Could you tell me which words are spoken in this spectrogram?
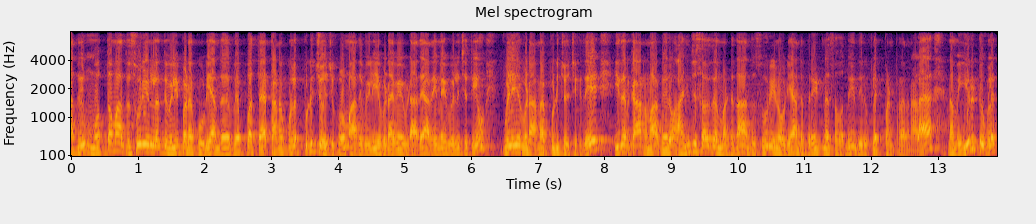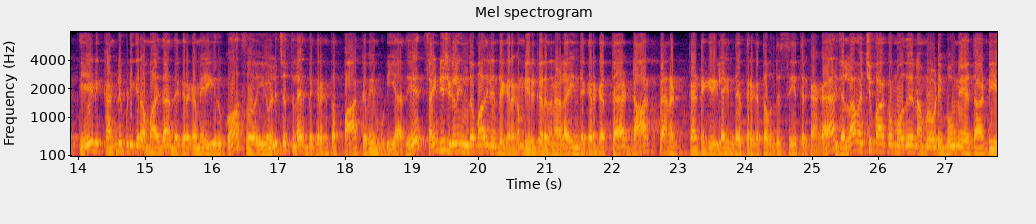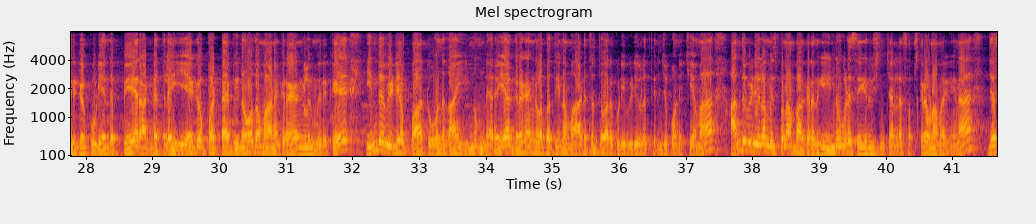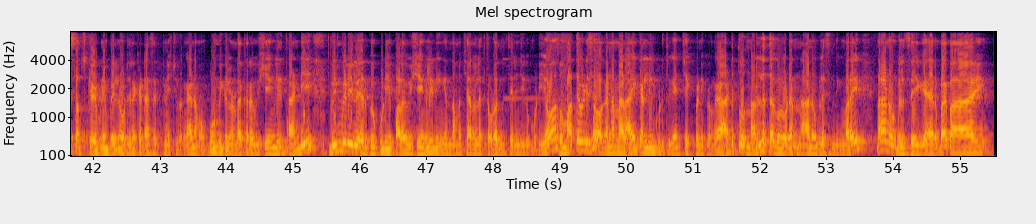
அது மொத்தமாக அந்த சூரியன்ல வெளிப்படக்கூடிய அந்த வெப்பத்தை தனக்குள்ளே பிடிச்சி வச்சுக்கணும். அது வெளியே விடவே விடாது. அதேமாதிரி வெளிச்சத்தையும் வெளியே விடாமல் பிடிச்சி வச்சுக்குது. இதன் காரணமாக வெறும் அஞ்சு சதவீதம் மட்டும்தான் அந்த சூரியனுடைய அந்த பிரைட்னஸை வந்து இது ரிஃப்ளெக்ட் பண்ணுறதுனால நம்ம இருட்டுக்குள்ளே தேடி கண்டுபிடிக்கிற மாதிரி தான் இந்த கிரகமே இருக்கும். ஸோ வெளிச்சத்தில் இந்த கிரகத்தை பார்க்கவே முடியாது. சயின்டிஸ்ட்களும் இந்த மாதிரி இந்த கிரகம் இருக்கிறதுனால இந்த கிரகத்தை டார்க் பிளானட் கேட்டகரியில் இந்த கிரகத்தை வந்து சேர்த்துருக்காங்க. இதெல்லாம் வச்சு பார்க்கும்போது நம்மளுடைய பூமியை தாண்டி இருக்கக்கூடிய இந்த பேர் அண்டத்தில் ஏகப்பட்ட வினோதமான கிரகங்களும் இருக்கு. இந்த வீடியோ பார்ட் ஒன்று தான். இன்னும் நிறைய கிரகங்களை பத்தி நம்ம அடுத்தடுத்து வரக்கூடிய வீடியோவில் தெரிஞ்சுப்போம் நிச்சயமா. அந்த வீடியோலாம் மிஸ் பண்ணாம பார்க்கறதுக்கு இன்னும் கூட சேகர் விஷயம் சேனலை சப்ஸ்கிரைப் பண்ணாம இருக்கீங்கன்னா ஜஸ்ட் சப்ஸ்கிரைப் பண்ணி பெல் நோட்டிஃபிகேஷன் கரெக்டாக செட் பண்ணி வச்சுக்கோங்க. நம்ம பூமிகள் நடக்கிற விஷயங்களையும் தாண்டி விண்வெளியில் இருக்கக்கூடிய பல விஷயங்களையும் நீங்கள் நம்ம சேனலில் தொடர்ந்து தெரிஞ்சுக்க முடியும். ஸோ மற்ற வீடியோ கண்ணா மேலே ஐக்கன் லிங்க் கொடுத்துருக்கேன். செக் பண்ணிக்கோங்க. அடுத்த ஒரு நல்ல தகவலுடன் நான் உங்களை சந்திக்கும் வரை நான் உங்கள் சேகர். Bye bye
